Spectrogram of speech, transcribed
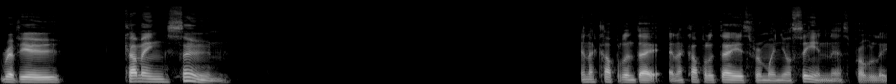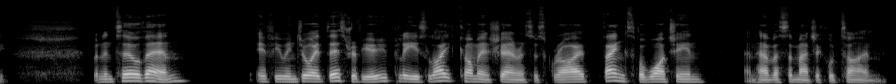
review coming soon. In a couple of day in a couple of days from when you're seeing this, probably. But until then, if you enjoyed this review, please like, comment, share, and subscribe. Thanks for watching, and have us a magical time.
